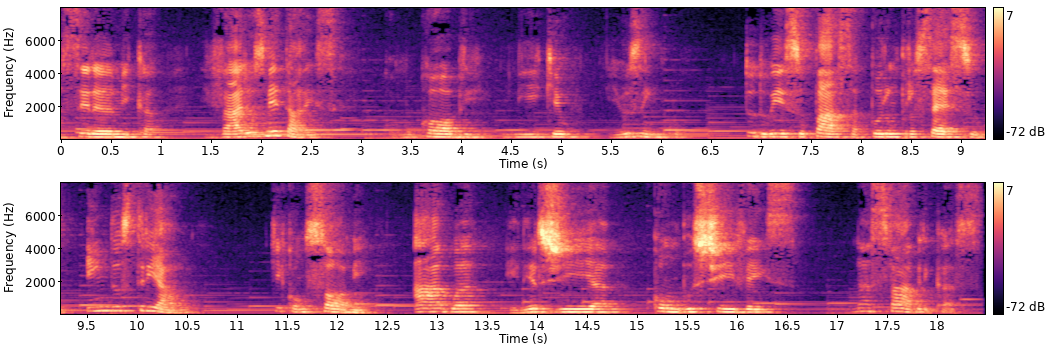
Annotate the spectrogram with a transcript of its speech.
a cerâmica e vários metais, como cobre, o níquel e o zinco. Tudo isso passa por um processo industrial que consome água, energia, combustíveis. Nas fábricas,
